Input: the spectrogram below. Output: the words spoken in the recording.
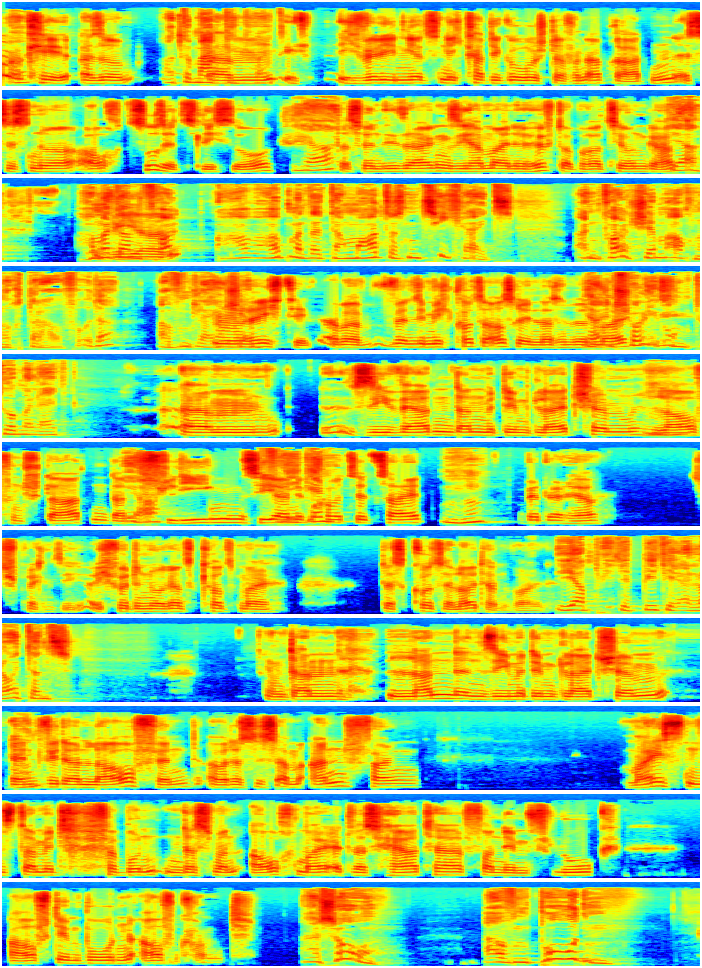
Okay, also ähm, halt. ich, ich will Ihnen jetzt nicht kategorisch davon abraten. Es ist nur auch zusätzlich so, ja, dass wenn Sie sagen, Sie haben eine Hüftoperation gehabt, ja. Haben wir dann, hat man da, da hat das einen Sicherheits, einen Fallschirm auch noch drauf, oder? Auf dem Gleitschirm. richtig. Aber wenn Sie mich kurz ausreden lassen würden, Ja, Entschuldigung, tut mir leid. ähm, Sie werden dann mit dem Gleitschirm laufen starten, dann Mhm. Ja. fliegen Sie eine Fliegen. kurze Zeit. Mhm. Bitte, ja. Sprechen Sie. Ich würde nur ganz kurz mal das kurz erläutern wollen. Ja, bitte, bitte erläutern's. Und dann landen Sie mit dem Gleitschirm entweder laufend, aber das ist am Anfang meistens damit verbunden, dass man auch mal etwas härter von dem Flug auf dem Boden aufkommt. Ach so, auf dem Boden.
